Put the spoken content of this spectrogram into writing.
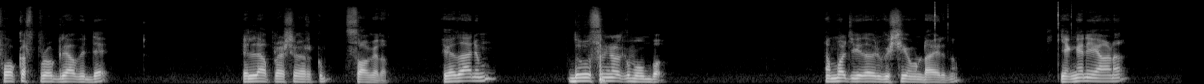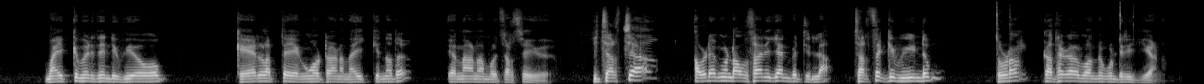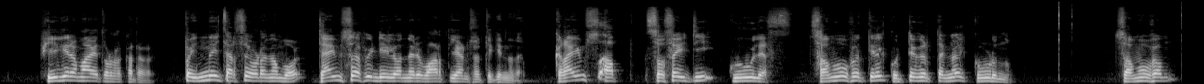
Focus പ്രോഗ്രാമിന്റെ എല്ലാ പ്രേക്ഷകർക്കും സ്വാഗതം. ഏതാനും ദിവസങ്ങൾക്ക് മുമ്പ് നമ്മൾ ചെയ്ത ഒരു വിഷയമുണ്ടായിരുന്നു എങ്ങനെയാണ് മയക്കുമരുന്നിന്റെ ഉപയോഗം കേരളത്തെ എങ്ങോട്ടാണ് നയിക്കുന്നത് എന്നാണ് നമ്മൾ ചർച്ച ചെയ്തത്. ഈ ചർച്ച അവിടെ കൊണ്ട് അവസാനിക്കാൻ പറ്റില്ല. ചർച്ചയ്ക്ക് വീണ്ടും തുടർ കഥകൾ വന്നുകൊണ്ടിരിക്കുകയാണ്. ഭീകരമായ തുടർ കഥകൾ. ഇപ്പോൾ ഇന്ന് ചർച്ച തുടങ്ങുമ്പോൾ ടൈംസ് ഓഫ് ഇന്ത്യയിൽ വന്നൊരു വാർത്തയാണ് ശ്രദ്ധിക്കുന്നത്. Crimes up society clueless. സമൂഹത്തിൽ കുറ്റകൃത്യങ്ങൾ കൂടുന്നു. സമൂഹം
